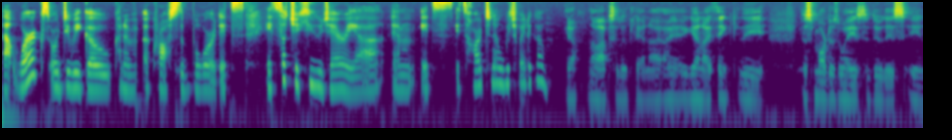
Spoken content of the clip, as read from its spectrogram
that works? Or do we go kind of across the board? It's it's such a huge area. Um it's it's hard to know which way to go. Yeah. No absolutely. And I, I again i think the the smartest way is to do this in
